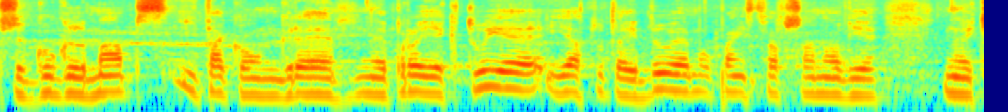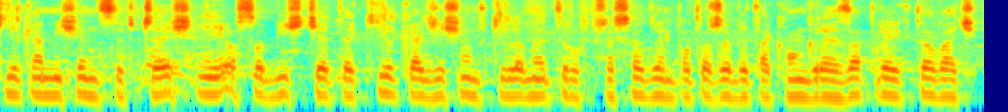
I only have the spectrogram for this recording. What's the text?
przy Google Maps i taką grę projektuję. Ja tutaj byłem u Państwa w Chrzanowie e, kilka miesięcy wcześniej. Osobiście te kilkadziesiąt kilometrów przeszedłem po to, żeby taką grę zaprojektować,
